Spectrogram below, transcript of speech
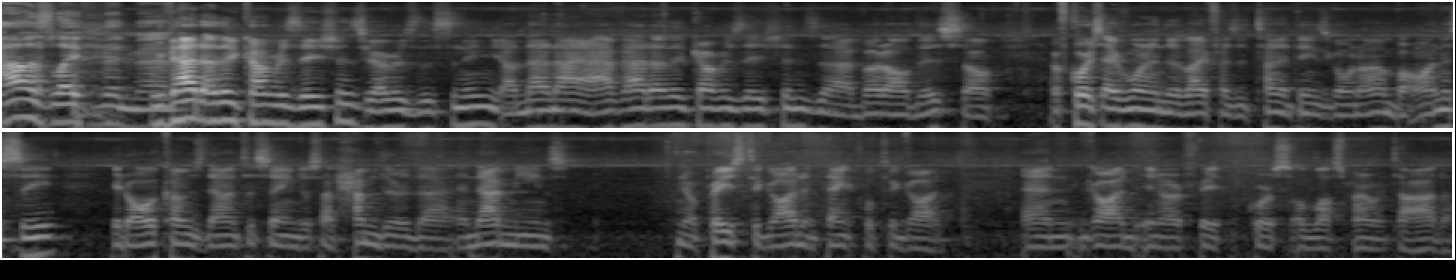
how has life been, man? We've had other conversations. Whoever's listening, Adnan and I have had other conversations uh, about all this. So, of course, everyone in their life has a ton of things going on. But honestly, it all comes down to saying just Alhamdulillah, and that means, you know, praise to God and thankful to God, and God in our faith, of course, Allah Subhanahu wa Taala.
